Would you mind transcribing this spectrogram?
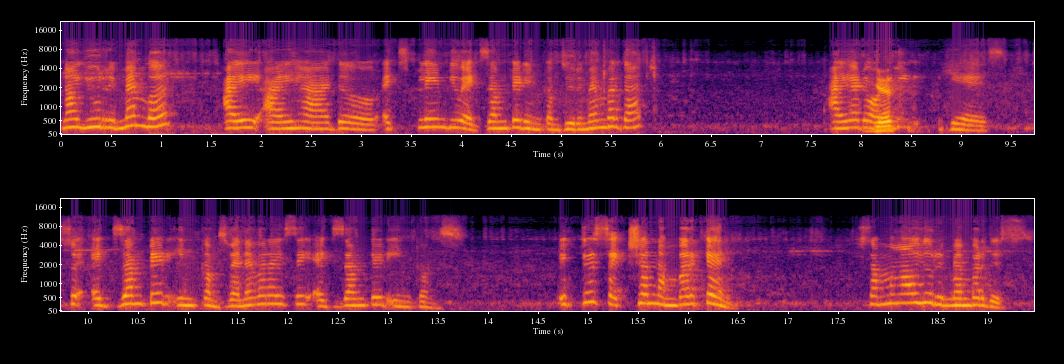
Now you remember I, I had uh, explained you exempted incomes. You remember that? I had already, yes. So exempted incomes, whenever I say exempted incomes, it is section number 10. Somehow you remember this.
